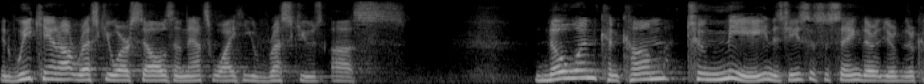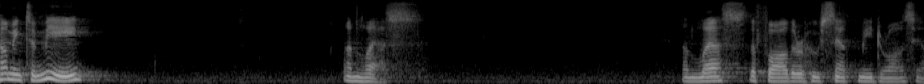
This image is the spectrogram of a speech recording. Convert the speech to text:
And we cannot rescue ourselves, and that's why He rescues us. No one can come to me, and as Jesus is saying, they're, they're coming to me unless. Unless the Father who sent me draws him.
